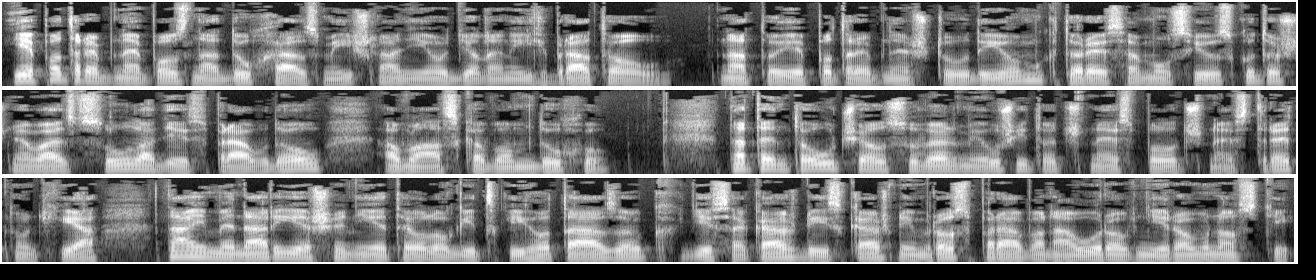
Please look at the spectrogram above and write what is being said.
Je potrebné poznať ducha zmýšľaní oddelených bratov, na to je potrebné štúdium, ktoré sa musí uskutočňovať v súlade s pravdou a v láskavom duchu. Na tento účel sú veľmi užitočné spoločné stretnutia, najmä na riešenie teologických otázok, kde sa každý s každým rozpráva na úrovni rovnosti.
